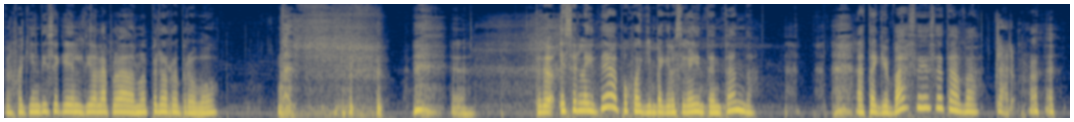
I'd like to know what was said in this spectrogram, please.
El Joaquín dice que él dio la prueba de amor, pero reprobó. pero esa es la idea, pues, Joaquín, para que lo sigáis intentando. Hasta que pase esa etapa. Claro.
